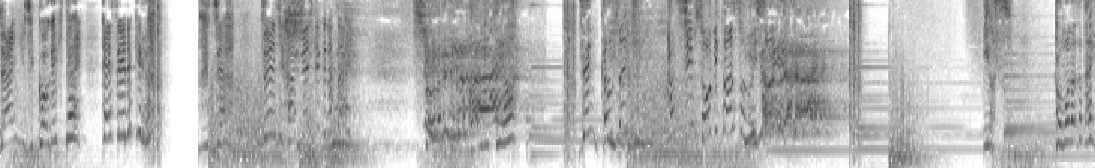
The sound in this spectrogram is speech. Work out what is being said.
第二次攻撃隊編成できる？じゃあ随時発進してください。そろそろ反撃よ。全艦載。機発進装備乾燥は急いでよし。友永隊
